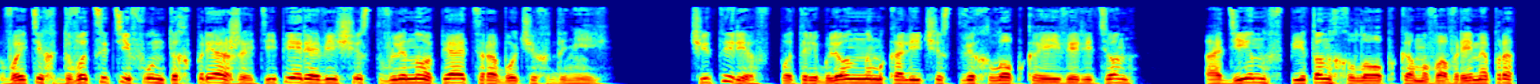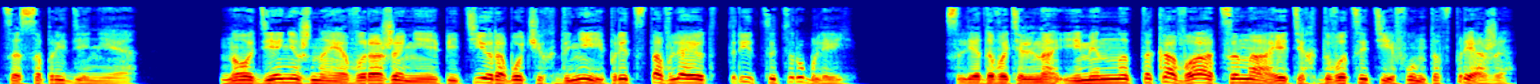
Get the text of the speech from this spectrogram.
В этих 20 фунтах пряжи теперь овеществлено 5 рабочих дней. 4 в потребленном количестве хлопка и веретен, один впитан хлопком во время процесса придения. Но денежное выражение пяти рабочих дней представляют 30 рублей. Следовательно, именно такова цена этих 20 фунтов пряжи.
